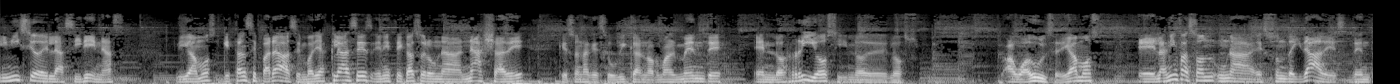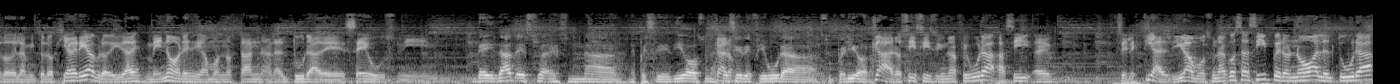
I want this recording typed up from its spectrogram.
inicio de las sirenas, digamos, que están separadas en varias clases. En este caso era una náyade, que son las que se ubican normalmente en los ríos y en lo de los agua dulce, digamos. Eh, las ninfas son una son deidades dentro de la mitología griega, pero deidades menores, digamos, no están a la altura de Zeus ni Deidad es, es una especie de dios, una Claro. especie de figura superior. Claro, sí, sí, sí, una figura así eh, celestial, digamos, una cosa así, pero no a la altura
